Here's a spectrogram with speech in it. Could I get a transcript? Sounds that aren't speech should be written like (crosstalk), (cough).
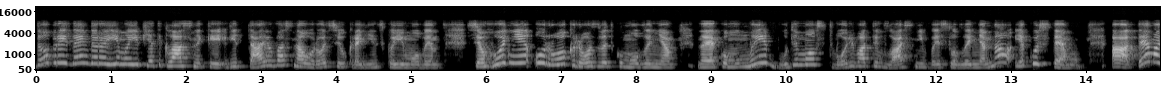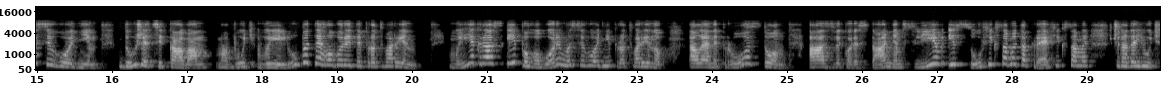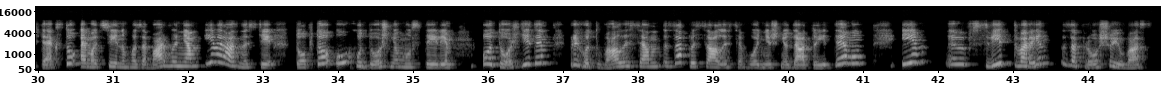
Добрий день, дорогі мої п'ятикласники! Вітаю вас на уроці української мови. Сьогодні урок розвитку мовлення, на якому ми будемо створювати власні висловлення на якусь тему. А тема сьогодні дуже цікава. Мабуть, ви любите говорити про тварин. Ми якраз і поговоримо сьогодні про тваринок, але не просто, а з використанням слів із суфіксами та префіксами, що надають тексту емоційного забарвлення і виразності, тобто у художньому стилі. Отож, діти приготувалися, записали сьогоднішню дату і тему, і е, в світ тварин запрошую вас.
